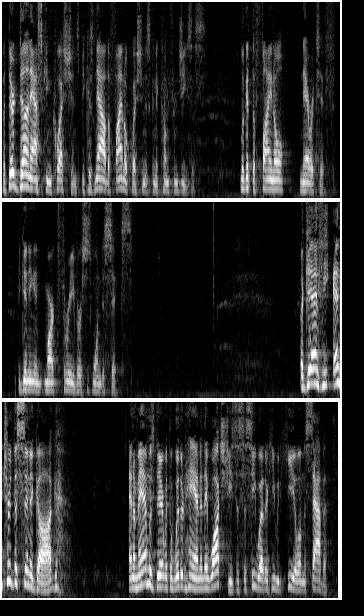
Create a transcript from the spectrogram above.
But they're done asking questions because now the final question is going to come from Jesus. Look at the final narrative, beginning in Mark 3, verses 1 to 6. Again, he entered the synagogue, and a man was there with a withered hand, and they watched Jesus to see whether he would heal on the Sabbath.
